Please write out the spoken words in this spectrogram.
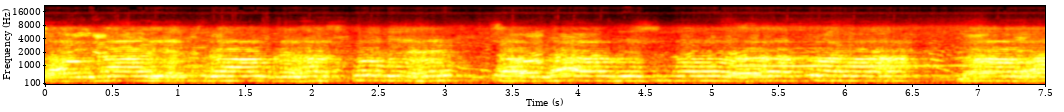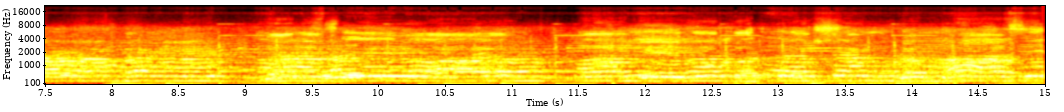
चौदा इंद्र बृहस्पति चौदा विष्णु प्रत्यक्षं ब्रह्मासि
